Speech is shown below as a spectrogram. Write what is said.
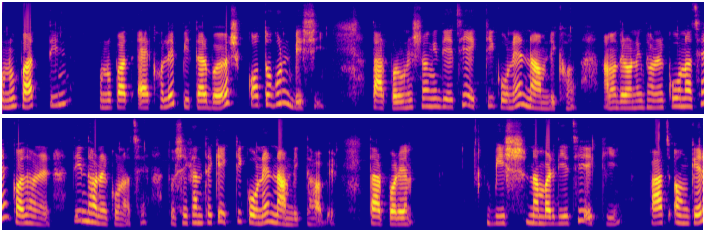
অনুপাত তিন অনুপাত এক হলে পিতার বয়স কত গুণ বেশি? তারপর উনির সঙ্গে দিয়েছি একটি কোণের নাম লিখো। আমাদের অনেক ধরনের কোণ আছে, কয় ধরনের? তিন ধরনের কোণ আছে। তো সেখান থেকে একটি কোণের নাম লিখতে হবে। তারপরে বিশ নাম্বার দিয়েছি একটি পাঁচ অঙ্কের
